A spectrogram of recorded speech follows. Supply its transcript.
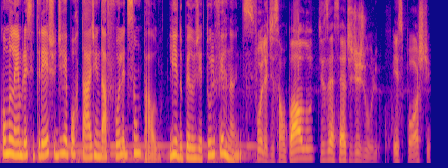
como lembra esse trecho de reportagem da Folha de São Paulo, lido pelo Getúlio Fernandes. Folha de São Paulo, 17 de julho. Exposte,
